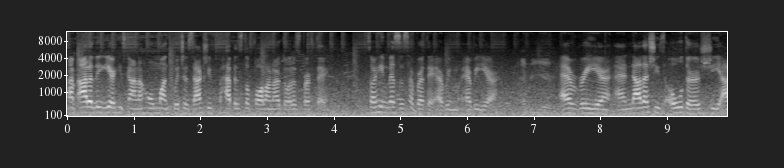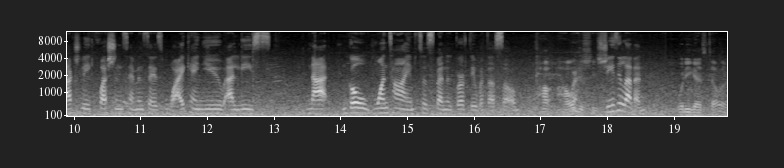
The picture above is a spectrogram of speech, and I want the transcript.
Um, out of the year, he's gone a whole month, which is actually happens to fall on our daughter's birthday. So he misses her birthday every every year. Every year. Every year. And now that she's older, she actually questions him and says, "Why can you at least not go one time to spend his birthday with us?" So How, how old is she? she's 11. What do you guys tell her?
